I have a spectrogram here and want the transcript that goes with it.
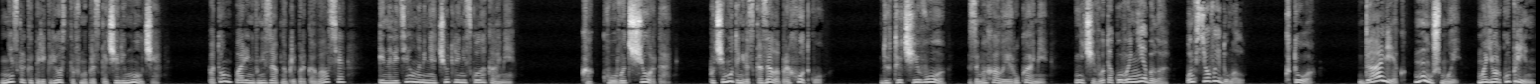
Несколько перекрестков мы проскочили молча — Потом парень внезапно припарковался и налетел на меня чуть ли не с кулаками. «Какого чёрта?» Почему ты не рассказала про ходку?» «Да ты чего?» — замахала я руками. «Ничего такого не было. Он все выдумал». «Кто?» «Да, Олег, муж мой, майор Куприн».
